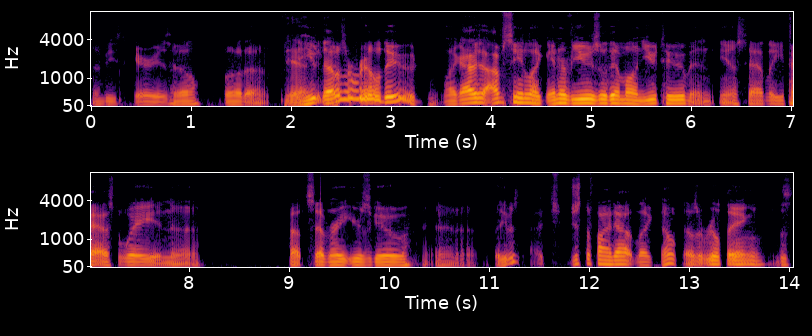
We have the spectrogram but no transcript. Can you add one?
That'd be scary as hell. But uh Yeah. he, that was a real dude. Like I I've seen like interviews with him on YouTube and you know, sadly he passed away in uh about 7 or 8 years ago. And uh, but he was just to find out like nope, that was a real thing. This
